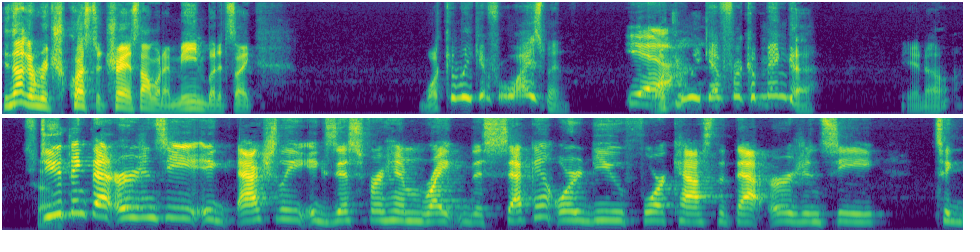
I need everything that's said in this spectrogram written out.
he's not gonna request a trade. It's not what I mean, but it's like, what can we get for Wiseman? Yeah. What can we get for Kuminga? You know. So. Do you think that urgency actually exists for him right this second, or do you forecast that that urgency to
